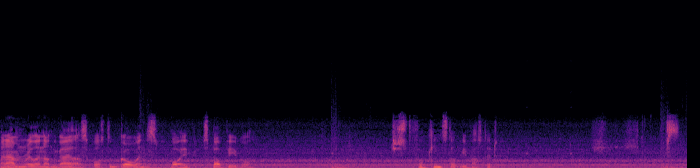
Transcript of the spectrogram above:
And I'm really not the guy that's supposed to go and spot, spot people. Just fucking stop, you bastard. oh,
